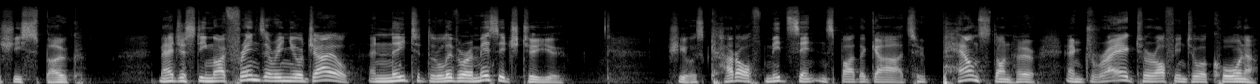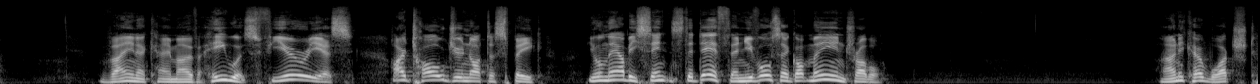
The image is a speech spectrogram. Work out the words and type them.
she spoke. Majesty, my friends are in your jail and need to deliver a message to you. She was cut off mid sentence by the guards, who pounced on her and dragged her off into a corner. Vena came over. He was furious. I told you not to speak. You'll now be sentenced to death, and you've also got me in trouble. Arnika watched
